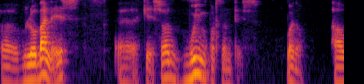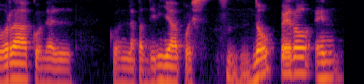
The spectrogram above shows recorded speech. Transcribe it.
eh, globales eh, que son muy importantes. Bueno, ahora con, el, con la pandemia pues no, pero en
